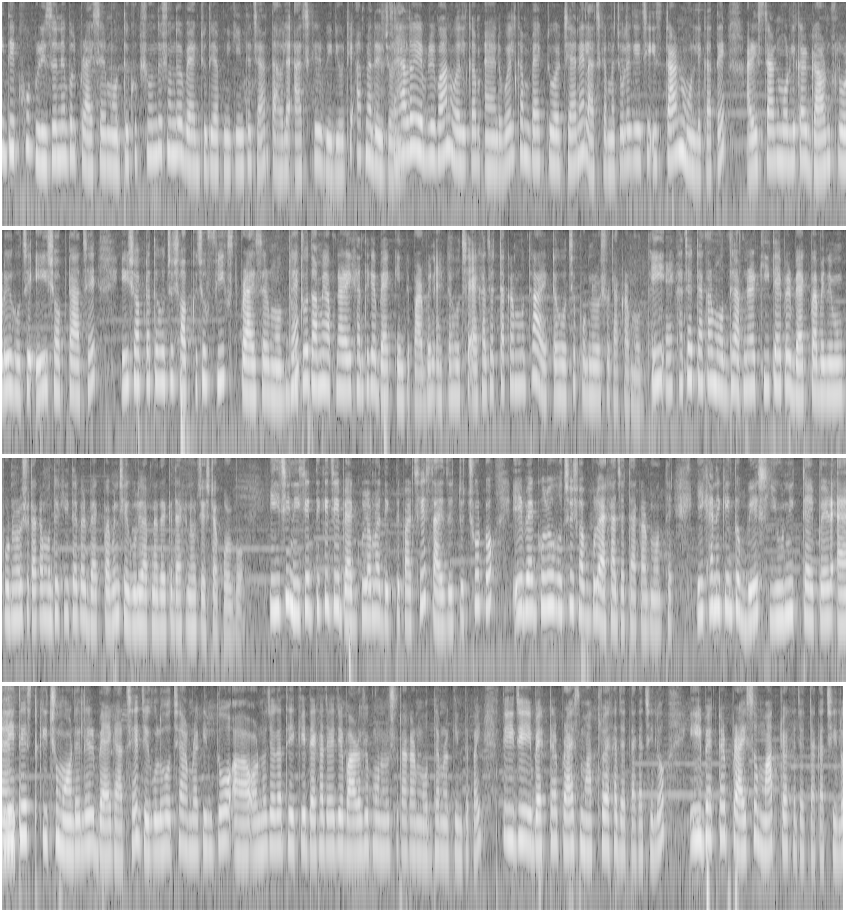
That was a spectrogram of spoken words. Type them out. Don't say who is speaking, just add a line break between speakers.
ঈদে খুব রিজনেবল প্রাইসের মধ্যে খুব সুন্দর সুন্দর ব্যাগ যদি আপনি কিনতে চান তাহলে আজকের ভিডিওটি আপনাদের জন্য। Hello everyone welcome and welcome back to our channel আজকে আমরা চলে গিয়েছি ইস্টার্ন মল্লিকাতে। আর ইস্টার্ন মল্লিকার গ্রাউন্ড ফ্লোরে হচ্ছে এই শপটা আছে। এই শপটাতে হচ্ছে সব কিছু ফিক্সড প্রাইসের মধ্যে। দুটো দামে আপনারা এখান থেকে ব্যাগ কিনতে পারবেন। একটা হচ্ছে এক হাজার টাকার মধ্যে আর একটা হচ্ছে পনেরোশো টাকার মধ্যে। এই এক হাজার টাকার মধ্যে আপনারা কি টাইপের ব্যাগ পাবেন এবং পনেরোশো টাকার মধ্যে কি টাইপের ব্যাগ পাবেন সেগুলি আপনাদেরকে দেখানোর চেষ্টা করব। এই যে নিচের দিকে যে ব্যাগগুলো আমরা দেখতে পাচ্ছি সাইজ একটু ছোট, এই ব্যাগগুলো হচ্ছে সবগুলো এক হাজার টাকার মধ্যে। এখানে কিন্তু বেশ ইউনিক টাইপের লেটেস্ট কিছু মডেলের ব্যাগ আছে, যেগুলো হচ্ছে আমরা কিন্তু অন্য জায়গা থেকে দেখা যায় যে বারোশো, পনেরোশো টাকার মধ্যে আমরা কিনতে পাই। তো এই যে এই ব্যাগটার প্রাইস মাত্র এক হাজার টাকা ছিল। এই ব্যাগটার প্রাইসও মাত্র এক হাজার টাকা ছিল।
